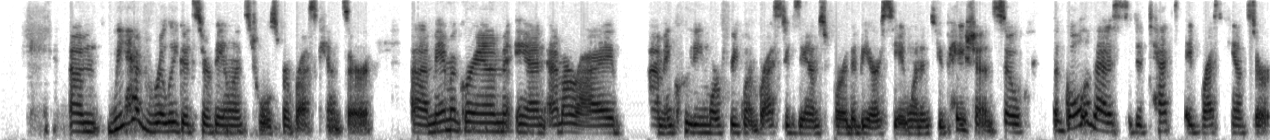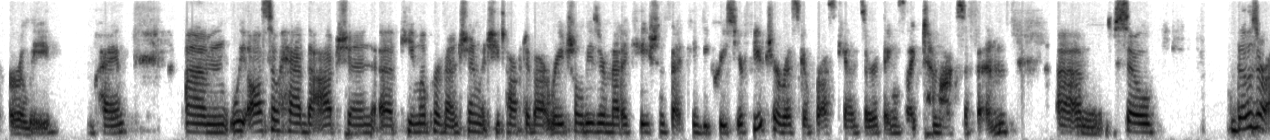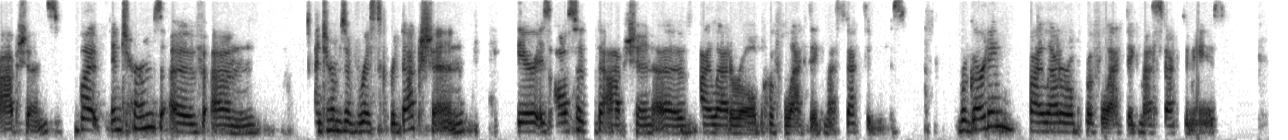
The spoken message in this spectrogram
Um, we have really good surveillance tools for breast cancer. Uh, mammogram and MRI, um, including more frequent breast exams for the BRCA1 and 2 patients. So the goal of that is to detect a breast cancer early. Okay. Um, we also have the option of chemoprevention, which you talked about, Rachel. These are medications that can decrease your future risk of breast cancer, things like tamoxifen. Um, so those are options. But in terms of um, in terms of risk reduction, there is also the option of bilateral prophylactic mastectomies. Regarding bilateral prophylactic mastectomies,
